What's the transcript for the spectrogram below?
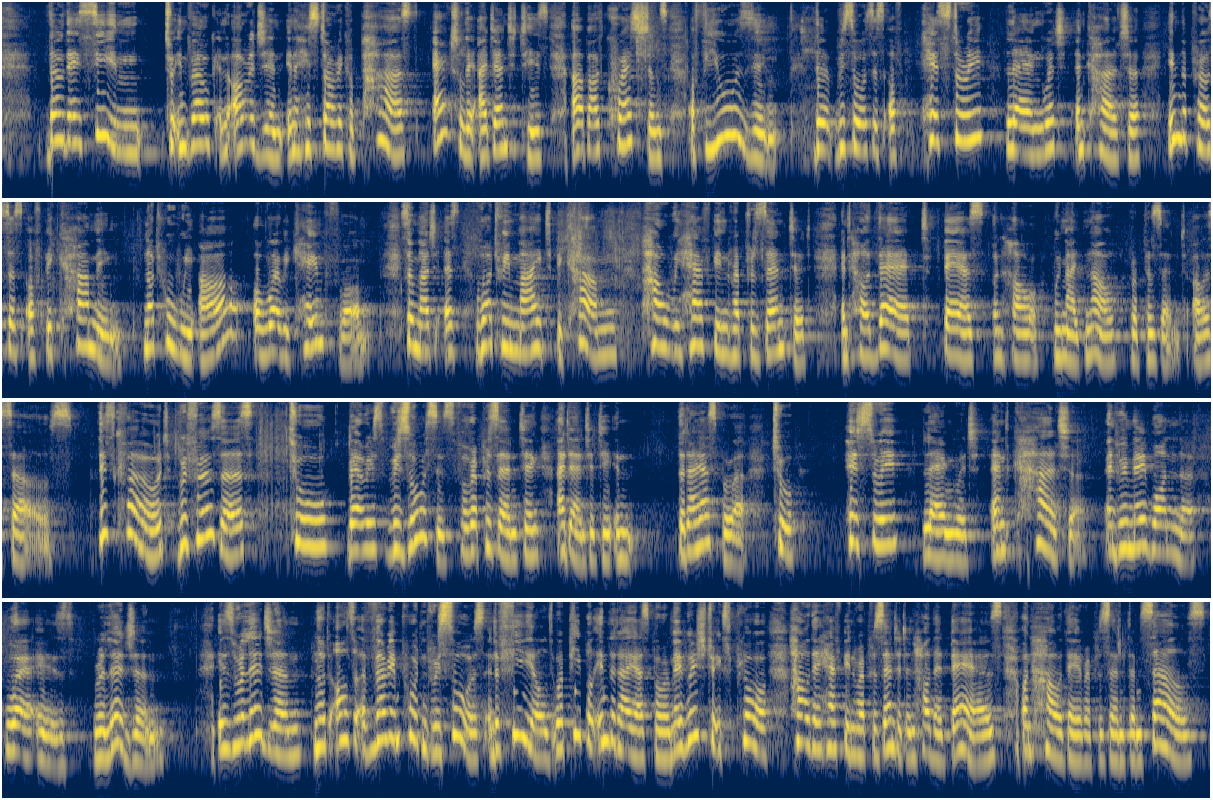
though they seem to invoke an origin in a historical past, actually identities are about questions of using the resources of history, language, and culture in the process of becoming not who we are or where we came from, so much as what we might become, how we have been represented, and how that bears on how we might now represent ourselves. This quote refers us to various resources for representing identity in the diaspora, to history, language, and culture. And we may wonder where is religion? Is religion not also a very important resource and a field where people in the diaspora may wish to explore how they have been represented and how that bears on how they represent themselves?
